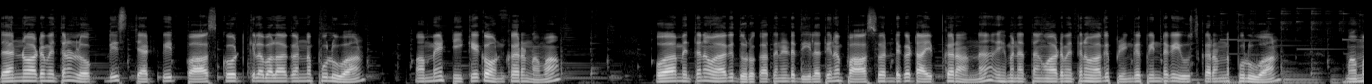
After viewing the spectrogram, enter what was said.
දැන්වාට මෙතන ලොක් දිස් චැට්විත් පාස්කෝඩ් කියල බලාගන්න පුළුවන්. මම මේ ටික එක ඔන් කරනවා. ඔයා මෙතන ඔයාගේ දුරකතනට දීලා තින පාස්වර්ඩ් එක ටයිප් කරන්න. එහම නැත්තන් වාට මෙතන වගේ පිංග පින්ට එක යුස් කරන්න පුළුවන්. මම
